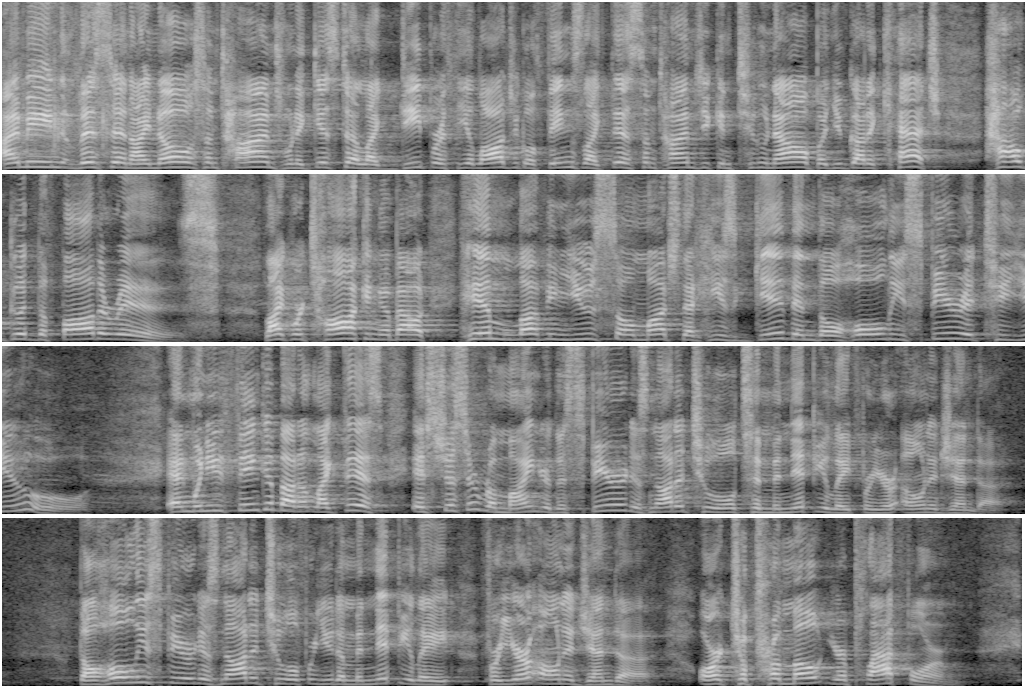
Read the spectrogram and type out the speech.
I mean, listen, I know sometimes when it gets to like deeper theological things like this, sometimes you can tune out, but you've got to catch how good the Father is. Like we're talking about Him loving you so much that He's given the Holy Spirit to you. And when you think about it like this, it's just a reminder the Spirit is not a tool to manipulate for your own agenda. The Holy Spirit is not a tool for you to manipulate for your own agenda or to promote your platform.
